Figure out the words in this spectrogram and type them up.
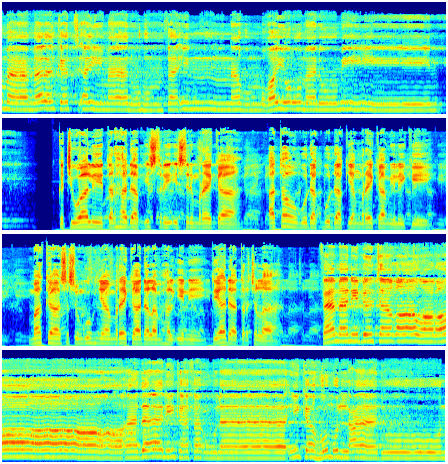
ma malakat aymanuhum fa innahum ghairu malumin. Kecuali terhadap istri-istri mereka atau budak-budak yang mereka miliki maka sesungguhnya mereka dalam hal ini tiada tercela. فمن ابتغى وراء ذلك فأولئك هم العادون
